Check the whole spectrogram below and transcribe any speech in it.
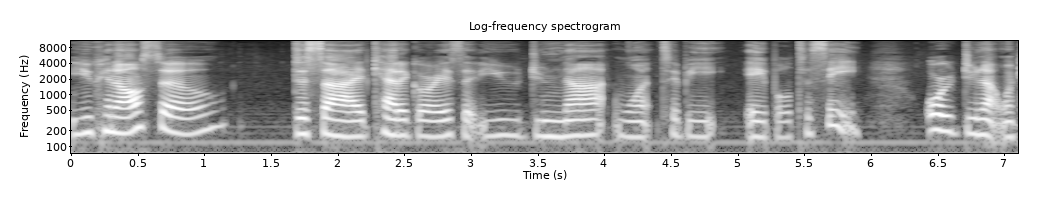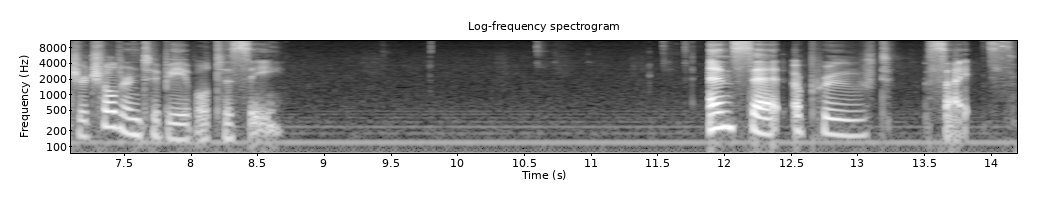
You can also decide categories that you do not want to be able to see or do not want your children to be able to see. And set approved sites.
